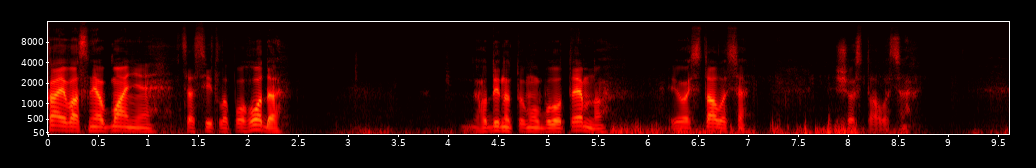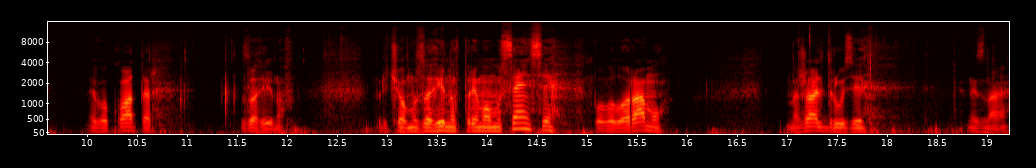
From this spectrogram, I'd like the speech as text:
Хай вас не обманює ця світла погода. Годину тому було темно, і ось сталося, що сталося. Евакуатор загинув. Причому загинув в прямому сенсі, повело раму. На жаль, друзі, не знаю,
